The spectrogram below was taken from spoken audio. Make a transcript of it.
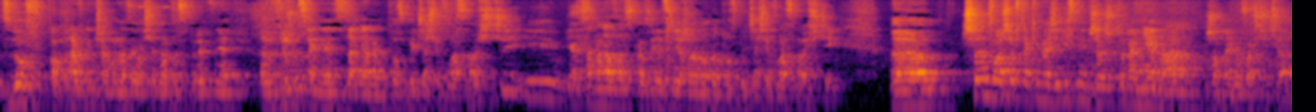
e, znów po prawniczemu nazywa się bardzo sprytnie e, wyrzucenie z zamiarem pozbycia się własności i jak sama nazwa wskazuje, zmierzono do pozbycia się własności. E, czy może w takim razie istnieć rzecz, która nie ma żadnego właściciela?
